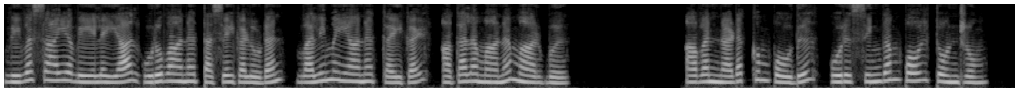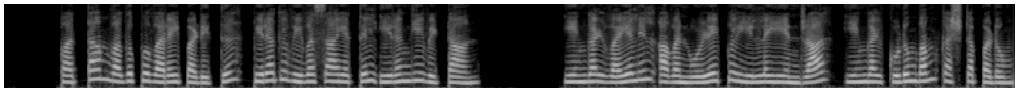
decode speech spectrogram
விவசாய வேலையால் உருவான தசைகளுடன் வலிமையான கைகள் அகலமான மார்பு. அவன் நடக்கும்போது ஒரு சிங்கம் போல் தோன்றும். பத்தாம் வகுப்பு வரை படித்து பிறகு விவசாயத்தில் இறங்கி விட்டான். எங்கள் வயலில் அவன் உழைப்பு இல்லை என்றால் எங்கள் குடும்பம் கஷ்டப்படும்.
